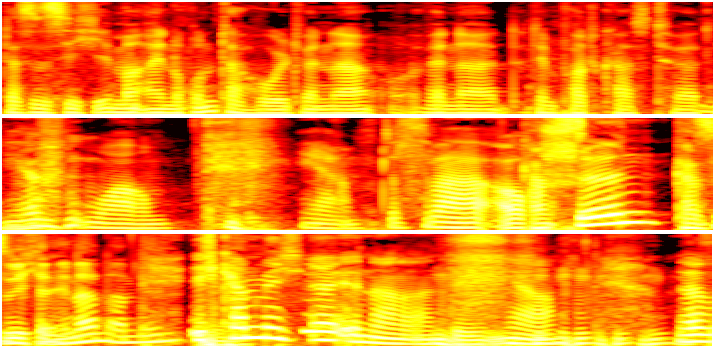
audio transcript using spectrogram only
dass es sich immer einen runterholt, wenn er, wenn er den Podcast hört. Ne? Ja, wow. Ja, das war auch Kannst- schön. Kannst du dich erinnern an den? Ich ja. kann mich erinnern an den, ja. Das,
